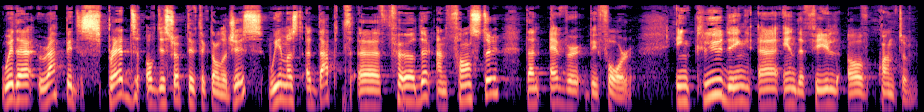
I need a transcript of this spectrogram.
With a rapid spread of disruptive technologies, we must adapt uh, further and faster than ever before, including uh, in the field of quantum.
